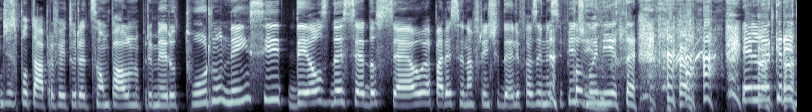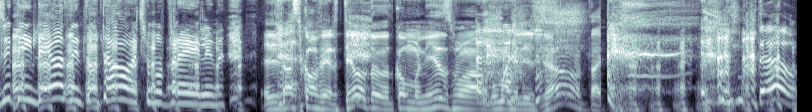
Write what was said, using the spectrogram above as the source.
disputar a prefeitura de São Paulo no primeiro turno, nem se Deus descer do céu e aparecer na frente dele fazendo esse pedido. Comunista. ele não acredita em Deus, então tá ótimo pra ele, né? Ele já se converteu do comunismo a alguma religião? Tá? Então,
